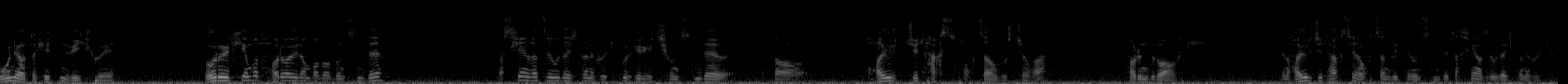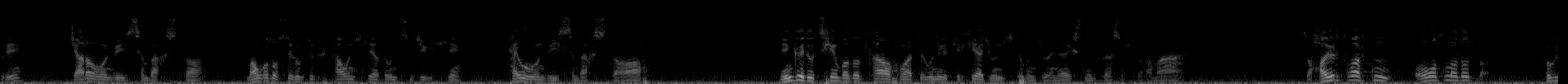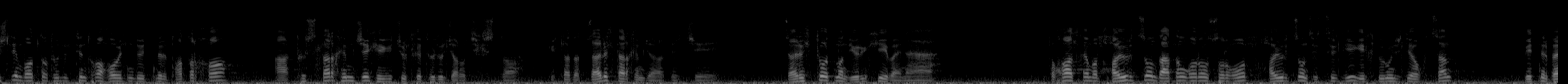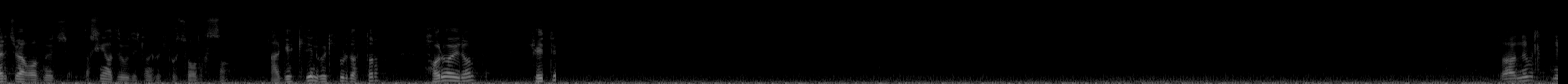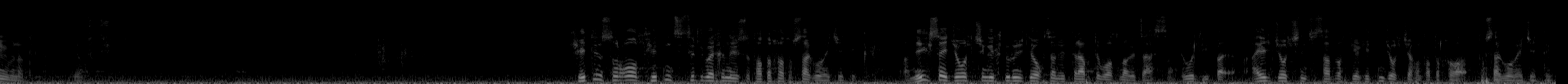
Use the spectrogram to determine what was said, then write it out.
Үүний одоо хэдэнд биелэх вэ? Өөрөөр хэлэх юм бол 22 он болвол үндсэндээ засгийн газрын үйл ажиллагааны хөтөлбөр хэрэгжих үндсэндээ одоо 2 жил хагас хугацаа өнгөрч байгаа. 24 он хүртэл. Энэ 2 жил хагасын хугацаанд бид нар үндсэндээ засгийн газрын үйл ажиллагааны хөтөлбөрийн 60% биелсэн байх ёстой. Монгол улсыг хөгжүүлэх 5 жилийн одоо үндсэн чиглэлийн 50% биелсэн байх ёстой. Ингээд үзэх юм бол та бүхэн одоо үнийг хэрхэн яаж үнэлж дүгнж байна вэ гэсэн нэгдүгээр асуулт байгаамаа. За хоёрдугаарт нь уул нь бол хөгжлийн бодлого төлөвлөлтийн тухай хуулинд бид нэр тодорхой төсөл арга хэмжээг хэрэгжүүлэхэд төлөвлөж оруулж их ёстой. Гэтэл одоо зорилт арга хэмжээ ороод иржээ. Зорилтууд манд ерөнхий байна. Тухайлах юм бол 273 сургууль, 200 цэцэрлэгийг эх 4 жилийн хугацаанд бид нар барьж байгуулна гэж засгийн газрын үйл ажиллагааны хөтөлбөр суулгасан. А гэтэл энэ хөтөлбөр дотор 22 онд хэдэн нэмэлт 1 минут бямцгах шин. хэдэн сургууль, хэдэн цэцэрлэг барих нь ерөөсө тодорхой тусаагүй байж. А 1 сая жуулчин ирэх 4 жилийн хугацаанд бид нар авдаг болно гэж заасан. Тэгвэл аюул жуулчны салбарт хэдэн жуулч яхан тодорхой тусаагүй байж байдаг.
